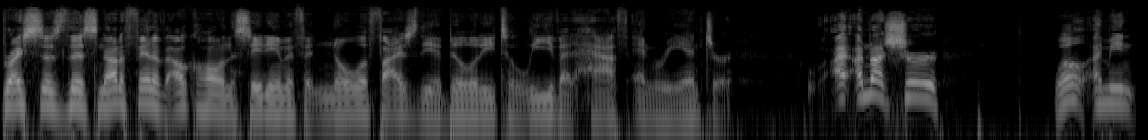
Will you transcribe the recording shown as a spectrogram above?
Bryce says this not a fan of alcohol in the stadium if it nullifies the ability to leave at half and re enter. I'm not sure. Well, I mean,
